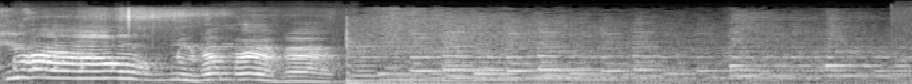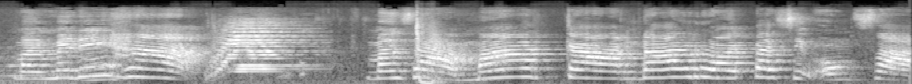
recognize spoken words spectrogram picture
พี่พาวหนูทำหักอะมันไม่ได้หัก มันสามารถกางได้ 180 องศา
